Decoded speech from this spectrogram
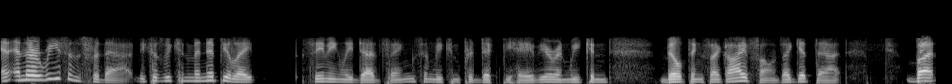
and, and there are reasons for that because we can manipulate seemingly dead things and we can predict behavior and we can build things like iPhones. I get that. But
